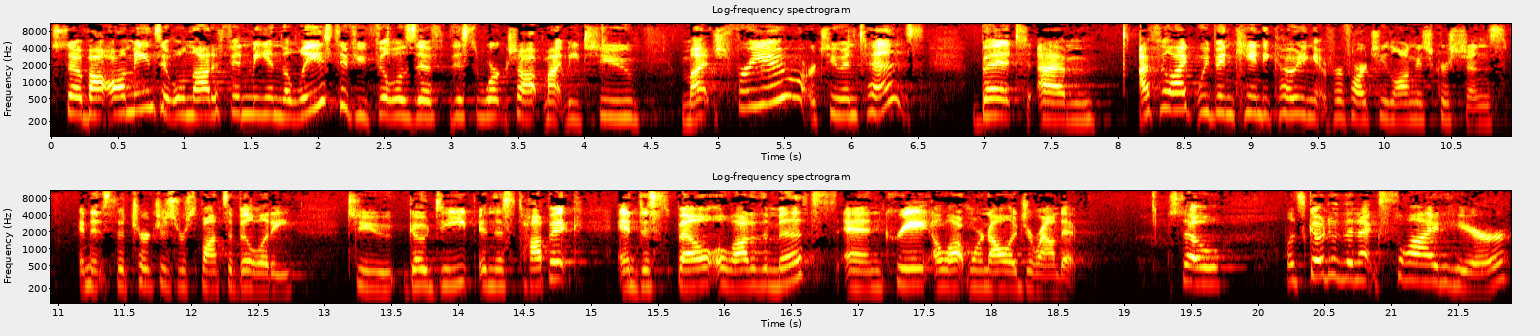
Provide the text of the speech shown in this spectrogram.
So by all means, it will not offend me in the least if you feel as if this workshop might be too much for you or too intense. But um, I feel like we've been candy coating it for far too long as Christians, and it's the church's responsibility to go deep in this topic and dispel a lot of the myths and create a lot more knowledge around it. So let's go to the next slide here.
